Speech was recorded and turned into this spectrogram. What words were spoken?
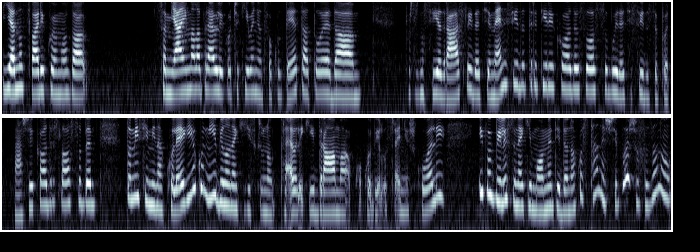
jedna od stvari koje možda sam ja imala preveliko očekivanje od fakulteta, a to je da, pošto smo svi odrasli, da će mene svi da tretiraju kao odraslu osobu i da će svi da se ponašaju kao odrasle osobe. To mislim i na kolegi, iako nije bilo nekih iskreno prevelikih drama koliko je bilo u srednjoj školi, ipak bili su neki momenti da onako staneš i budeš u fazonu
